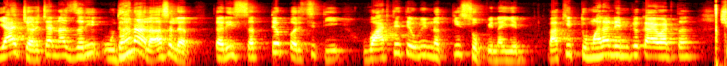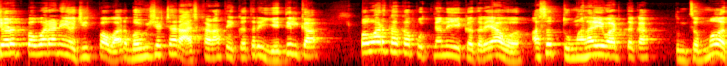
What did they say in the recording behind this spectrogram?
या चर्चांना जरी उधाण आलं असलं तरी सत्य परिस्थिती वाटते तेवढी नक्की सोपी नाहीये. बाकी तुम्हाला नेमकं काय वाटतं? शरद पवार आणि अजित पवार भविष्याच्या राजकारणात एकत्र येतील का? पवार काका पुतण्याने एकत्र यावं असं तुम्हालाही वाटतं का? तुमचं मत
